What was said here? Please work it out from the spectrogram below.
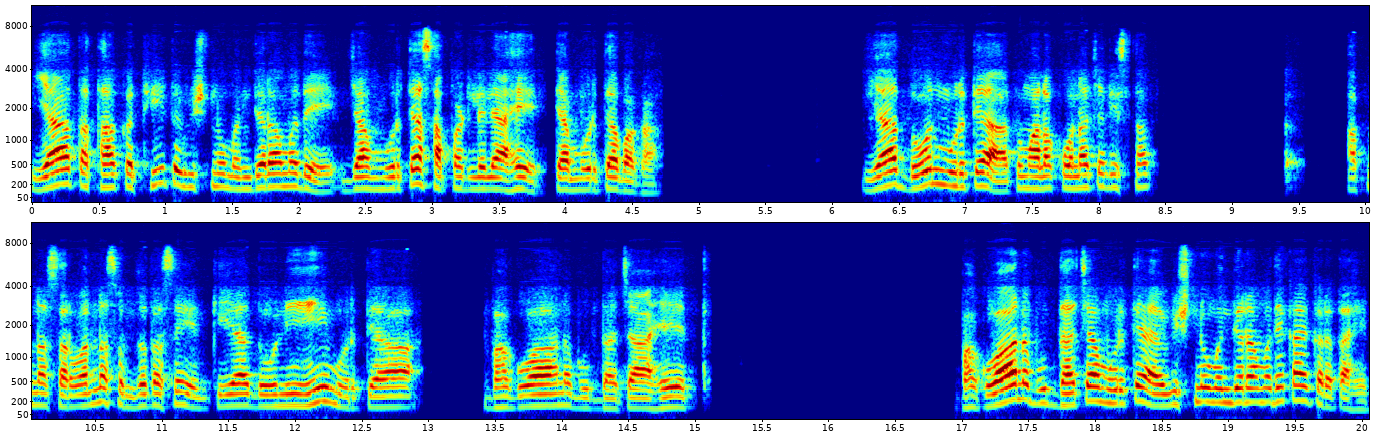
या तथाकथित विष्णू मंदिरामध्ये ज्या मूर्त्या सापडलेल्या आहेत त्या मूर्त्या बघा. या दोन मूर्त्या तुम्हाला कोणाच्या दिसतात? आपणा सर्वांना समजत असेल की या दोन्हीही मूर्त्या भगवान बुद्धाच्या आहेत. भगवान बुद्धाच्या मूर्त्या विष्णू मंदिरामध्ये काय करत आहेत?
